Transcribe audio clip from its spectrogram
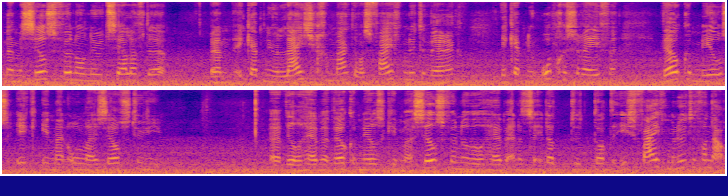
Met mijn sales funnel nu hetzelfde. Um, ik heb nu een lijstje gemaakt, dat was vijf minuten werk. Ik heb nu opgeschreven welke mails ik in mijn online zelfstudie uh, wil hebben, welke mails ik in mijn sales funnel wil hebben. En dat, dat, dat is vijf minuten van, nou,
